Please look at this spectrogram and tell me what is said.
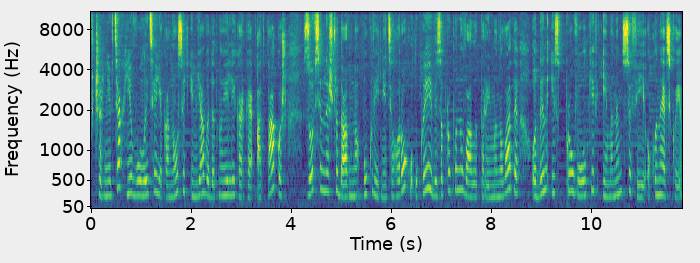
В Чернівцях є вулиця, яка носить ім'я видатної лікарки. А також зовсім нещодавно, у квітні цього року, у Києві запропонували перейменувати один із провулків іменем Софії Окуневської.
